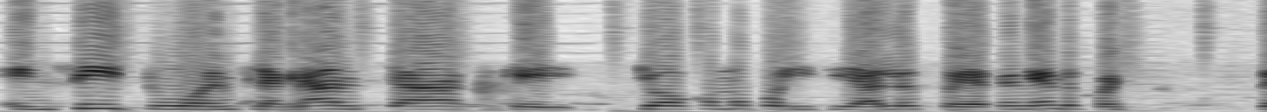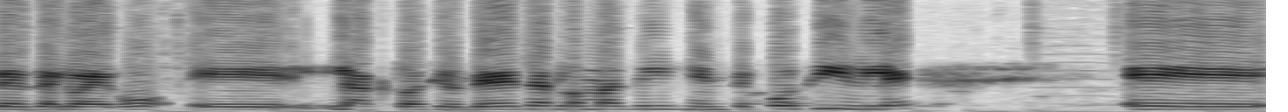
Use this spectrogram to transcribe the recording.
en situ, en flagrancia, que yo como policía lo estoy atendiendo, pues desde luego eh, la actuación debe ser lo más diligente posible eh,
